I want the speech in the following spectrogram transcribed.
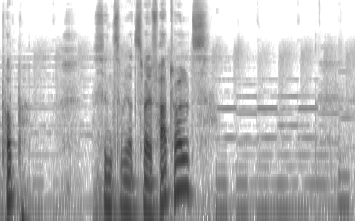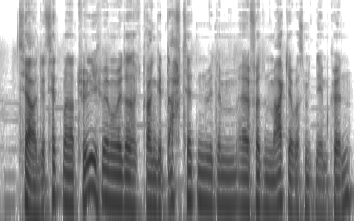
Pop. Sind so wieder zwölf Hartholz. Tja, und jetzt hätte man natürlich, wenn wir wieder dran gedacht hätten, mit dem äh, für den Magier was mitnehmen können.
